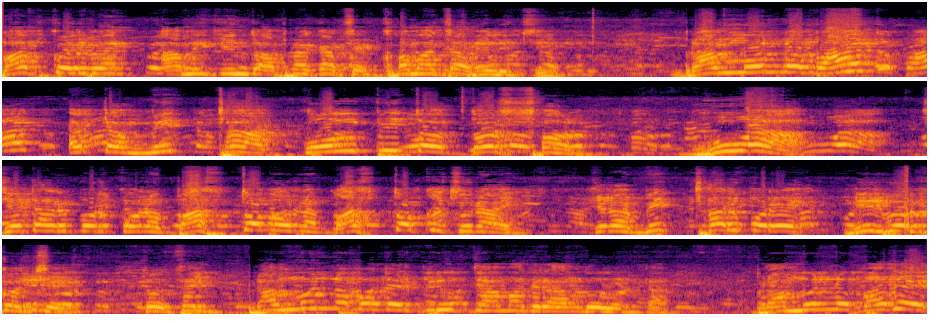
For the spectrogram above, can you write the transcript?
মাফ করবেন, আমি কিন্তু আপনার কাছে ক্ষমা চাহিয়েছি ব্রাহ্মণ্যবাদ একটা মিথ্যা কল্পিত দর্শন। ভুয়া, যেটার উপর কোনো বাস্তব না, বাস্তব কিছু নাই, যেটা মিথ্যার উপরে নির্ভর করছে। তো সেই ব্রাহ্মণ্যবাদের বিরুদ্ধে আমাদের আন্দোলনটা। ব্রাহ্মণ্যবাদের?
